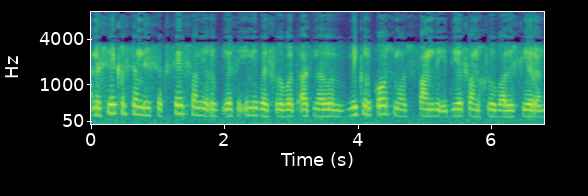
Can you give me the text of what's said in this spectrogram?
in 'n sekere sin die sukses van die Europese Unie byvoorbeeld as nou 'n mikrokosmos van die idee van globalisering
